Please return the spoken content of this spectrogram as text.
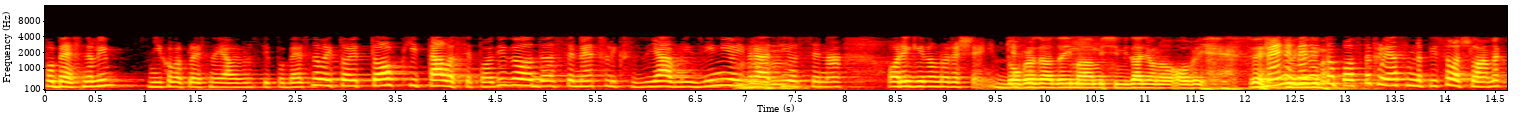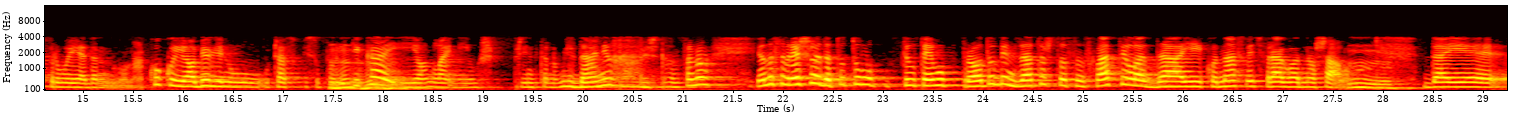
pobesnili njihova plesna javnost je pobesnala i to je toliki talas se podigao da se Netflix javno izvinio i mhm. vratio se na originalno rešenje. Dobro da, da ima, mislim, i dalje ono, ovaj, sve... Mene, mene je to postaklo, ja sam napisala članak, prvo jedan onako, koji je objavljen u časopisu Politika mm -hmm. i online i u printanom izdanju, štampanom. I onda sam rešila da tu, tu, tu temu produbim zato što sam shvatila da je kod nas već vrag odnao šalu. Mm. Da je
